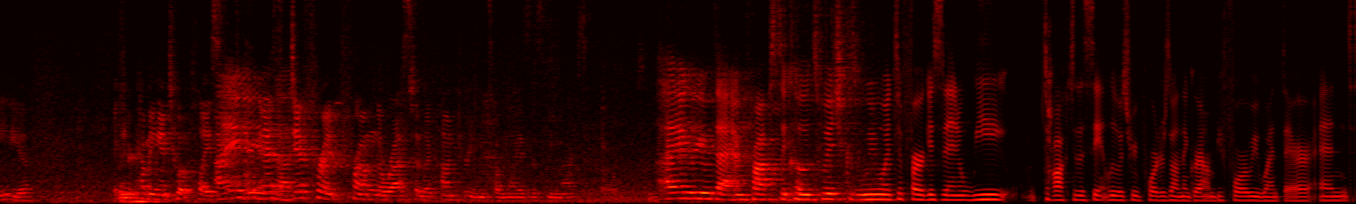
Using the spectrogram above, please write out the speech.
media. If you're mm. coming into a place I agree with as that. different from the rest of the country in some ways as New Mexico. I agree with that, and props to Code Switch because when we went to Ferguson, we talked to the St. Louis reporters on the ground before we went there, and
